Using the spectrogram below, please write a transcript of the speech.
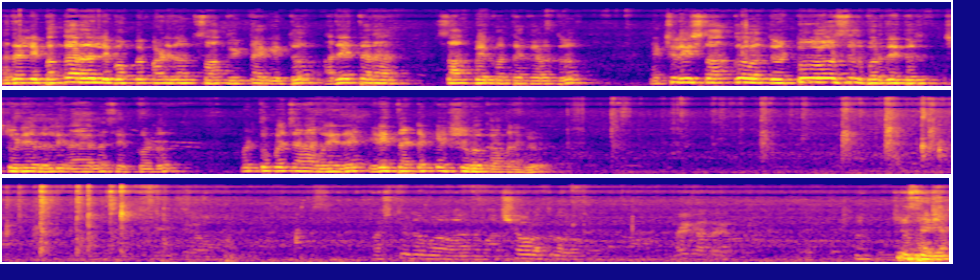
ಅದರಲ್ಲಿ ಬಂಗಾರದಲ್ಲಿ ಬೊಂಬೆ ಮಾಡಿದ ಒಂದು ಸಾಂಗ್ ಹಿಟ್ ಆಗಿತ್ತು. ಅದೇ ತರ ಸಾಂಗ್ ಬೇಕು ಅಂತ ಕರೆದ್ರು. ಆ್ಯಕ್ಚುಲಿ ಈ ಸಾಂಗ್ ಒಂದು ಟೂ ಅವರ್ಸ್ ಅಲ್ಲಿ ಬರೆದಿದ್ದು ಸ್ಟುಡಿಯೋದಲ್ಲಿ ನಾವೆಲ್ಲ ಸೇರಿಕೊಂಡು. ಬಟ್ ತುಂಬಾ ಚೆನ್ನಾಗಿ ಬಂದಿದೆ. ಇಡೀ ತಂಡಕ್ಕೆ ಶುಭಕಾಮನೆಗಳು ಅಷ್ಟೇ ನಮ್ಮ ನಮ್ಮ ಹರ್ಷ ಅವ್ರ ಹತ್ರ ಕೆಲಸ ಇದೆಯಾ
